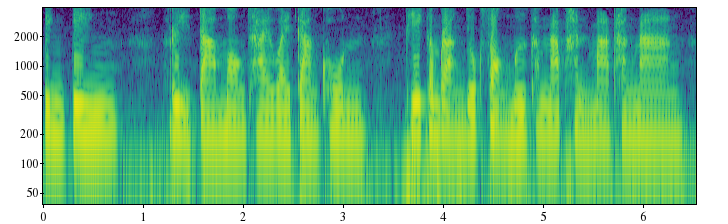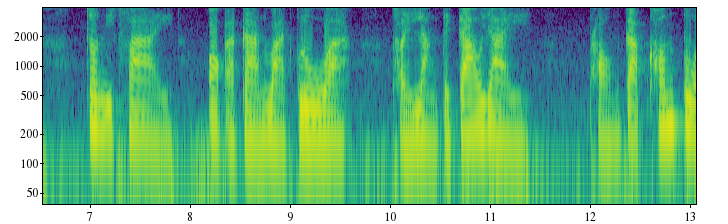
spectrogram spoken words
ปิงปิง หรีตามมองชายวัยกลางคน ที่กำลังยกสองมือคำนับหันมาทางนาง จนอีกฝ่ายออกอาการหวาดกลัว ถอยหลังไปก้าวใหญ่ พร้อมกับค่อมตัว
